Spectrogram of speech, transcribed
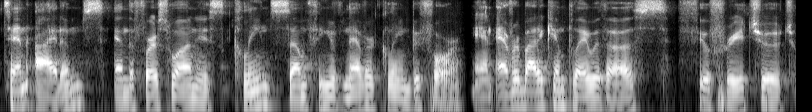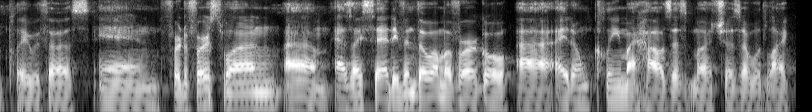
10 items, and the first one is clean something you've never cleaned before. And everybody can play with us. Feel free to, to play with us. And for the first one, um, as I said, even though I'm a Virgo, uh, I don't clean my house as much as I would like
